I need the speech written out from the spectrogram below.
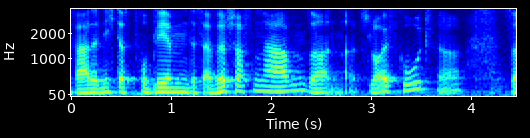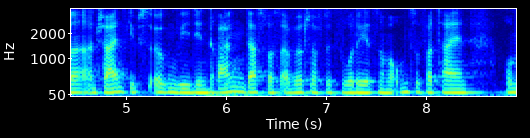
gerade nicht das Problem des Erwirtschaften haben, sondern es läuft gut, ja, sondern anscheinend gibt es irgendwie den Drang, das, was erwirtschaftet wurde, jetzt nochmal umzuverteilen, um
